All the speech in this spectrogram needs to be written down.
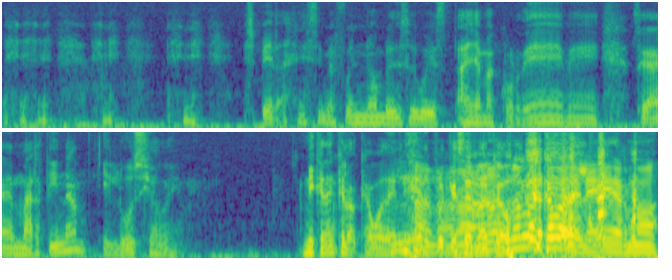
Espera, se me fue el nombre de esos güeyes. Ah, ya me acordé, güey. Se llama Martina y Lucio, güey. Ni crean que lo acabo de leer No, porque no, se me no, acabó. No lo acabo de leer, no.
